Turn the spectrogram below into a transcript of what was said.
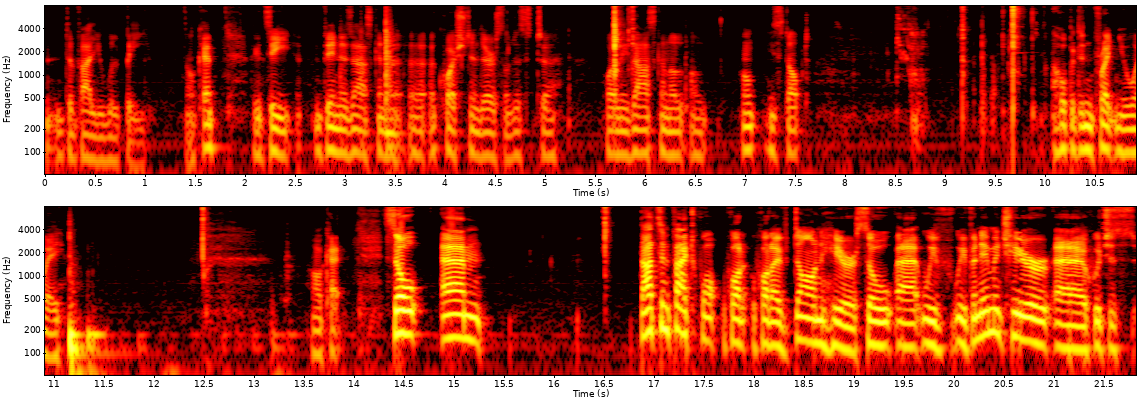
the value will be. Okay, I can see Vin is asking a, a question there, so just uh, while he's asking, I'll, I'll, oh, he stopped. I hope it didn't frighten you away. Okay, so um, that's in fact what what what I've done here. So uh, we've we've an image here uh, which is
